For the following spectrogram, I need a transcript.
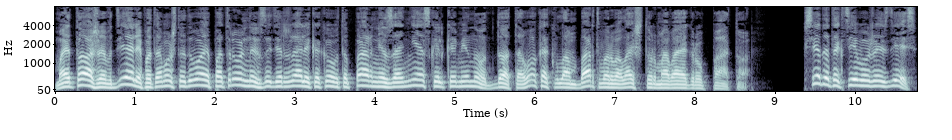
Мы тоже в деле, потому что двое патрульных задержали какого-то парня за несколько минут до того, как в ломбард ворвалась штурмовая группа АТО. Все детективы уже здесь.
